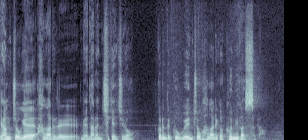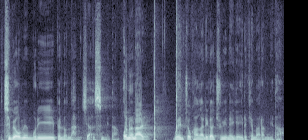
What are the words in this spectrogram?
양쪽에 항아리를 매다는 지게지요. 그런데 그 왼쪽 항아리가 금이 갔어요. 집에 오면 물이 별로 남지 않습니다. 어느 날 왼쪽 항아리가 주인에게 이렇게 말합니다.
